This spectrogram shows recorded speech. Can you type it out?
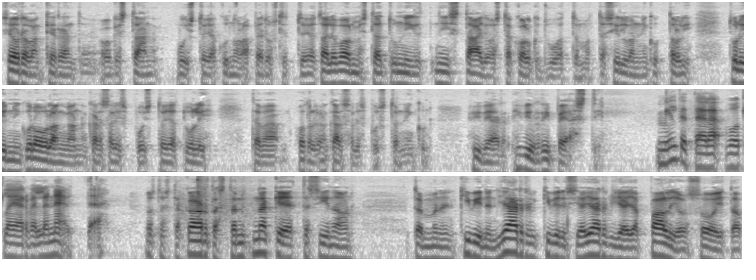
seuraavan kerran oikeastaan puistoja kunnolla perustettu, jota oli valmisteltu niistä ajoista 30 vuotta, mutta silloin niin kuin tuli, tuli niin kuin Roulangan kansallispuisto ja tuli tämä Votlajärven kansallispuisto niin kuin hyvin, hyvin ripeästi. Miltä täällä Votlajärvellä näyttää? No tästä kartasta nyt näkee, että siinä on tämmöinen kivinen järvi, kivillisiä järviä ja paljon soita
